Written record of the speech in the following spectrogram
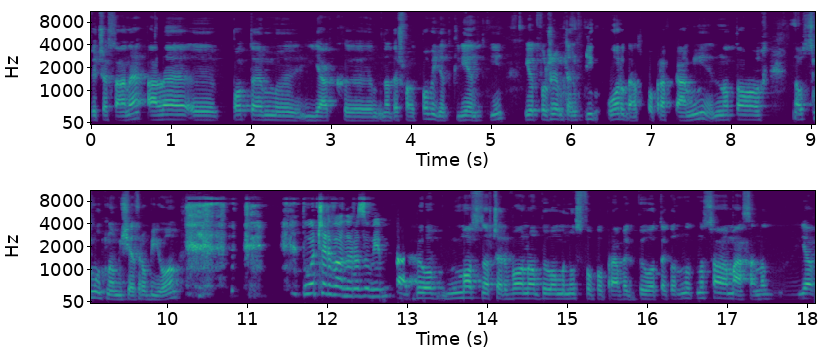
wyczesane, ale y, potem jak y, nadeszła odpowiedź od klientki i otworzyłem ten plik Worda z poprawkami, no to no, smutno mi się zrobiło. Było czerwono, rozumiem. Tak, było mocno czerwono, było mnóstwo poprawek, było tego, no, no cała masa. No, ja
